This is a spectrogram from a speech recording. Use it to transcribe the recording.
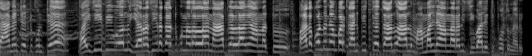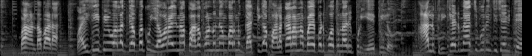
కామెంట్ ఎట్టుకుంటే వైసీపీ వాళ్ళు ఎర్రసీర కట్టుకున్నదల్లా నా పిల్లమే అన్నట్టు పదకొండు నెంబర్ కనిపిస్తే చాలు వాళ్ళు మమ్మల్ని అన్నారని శివాలెత్తిపోతున్నారు బాండబాడ వైసీపీ వాళ్ళ దెబ్బకు ఎవరైనా పదకొండు నెంబర్ను గట్టిగా పలకాలన్న భయపడిపోతున్నారు ఇప్పుడు ఏపీలో. వాళ్ళు క్రికెట్ మ్యాచ్ గురించి చెబితే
